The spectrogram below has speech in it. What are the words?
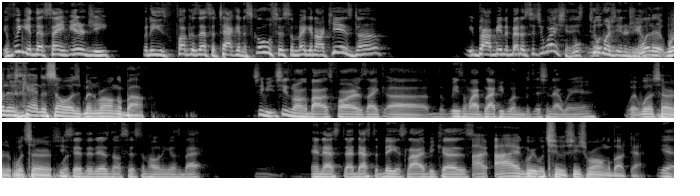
if we get that same energy for these fuckers that's attacking the school system, making our kids dumb, we probably be in a better situation. It's too much energy. what, on is, what has candace owens been wrong about she be, she's wrong about as far as like uh, the reason why black people in the position that we're in. what, what's her what's her She what- said that there's no system holding us back, and that's that that's the biggest lie because I, I agree with you she's wrong about that yeah,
